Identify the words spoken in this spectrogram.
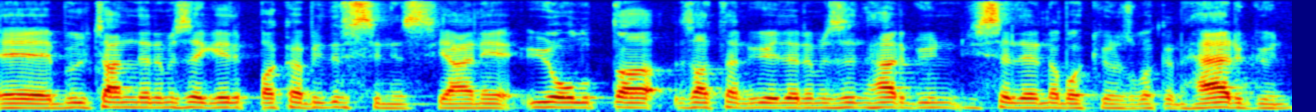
e, bültenlerimize gelip bakabilirsiniz. Yani üye olup da zaten üyelerimizin her gün hisselerine bakıyoruz. Bakın her gün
